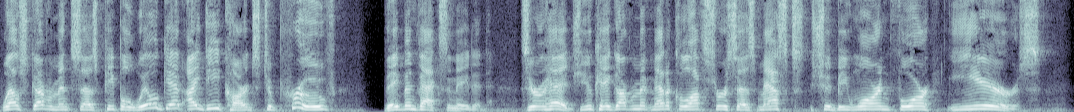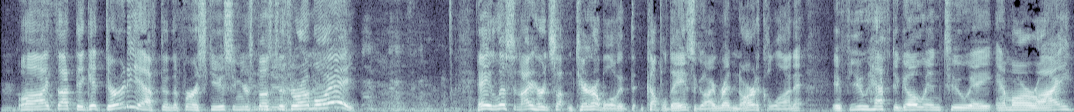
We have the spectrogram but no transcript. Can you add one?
Welsh government says people will get ID cards to prove They've been vaccinated. Zero Hedge, UK government medical officer says masks should be worn for years. Well, I thought they get dirty after the first use and you're supposed to throw them away. Hey, listen, I heard something terrible a couple days ago. I read an article on it. If you have to go into a MRI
